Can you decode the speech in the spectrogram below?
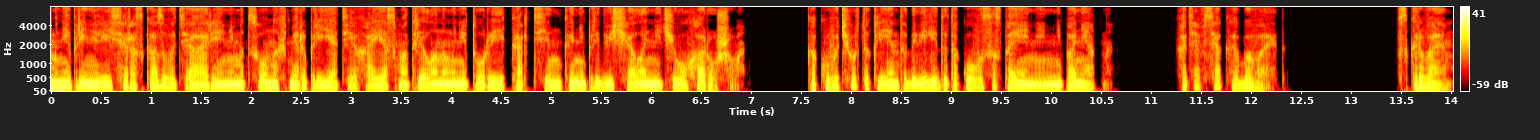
Мне принялись рассказывать о реанимационных мероприятиях, а я смотрела на мониторы, и картинка не предвещала ничего хорошего. Какого чёрта клиента довели до такого состояния, непонятно. Хотя всякое бывает. Вскрываем.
